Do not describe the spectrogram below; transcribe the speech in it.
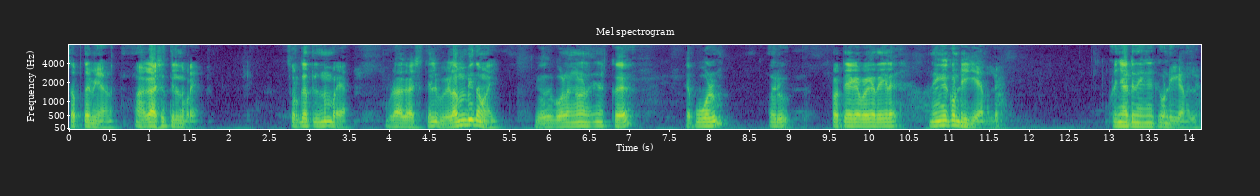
സപ്തമിയാണ്. ആകാശത്തിൽ നിന്ന് പറയാം. സ്വർഗത്തിൽ നിന്നും പറയാം. ഇവിടെ ആകാശത്തിൽ വിളംബിതമായി. ജ്യോതിർഗോളങ്ങൾക്ക് എപ്പോഴും ഒരു പ്രത്യേക വേഗതയിൽ നീങ്ങിക്കൊണ്ടിരിക്കുകയാണല്ലോ. പടിഞ്ഞാട്ട് നീങ്ങിക്കൊണ്ടിരിക്കുകയാണല്ലോ.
